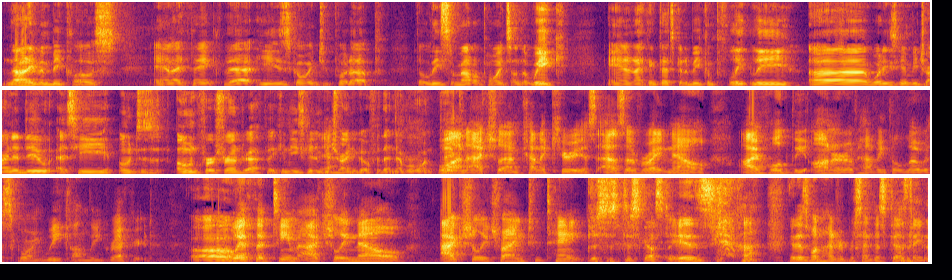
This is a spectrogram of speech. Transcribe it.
not even be close. And I think that he's going to put up the least amount of points on the week. And I think that's going to be completely uh, what he's going to be trying to do as he owns his own first round draft pick and he's going to Yeah. be trying to go for that number one pick. Well, and actually, I'm kind of curious. As of right now, I hold the honor of having the lowest scoring week on league record. oh. With a team actually now actually trying to tank. This is disgusting. is it is 100% disgusting.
